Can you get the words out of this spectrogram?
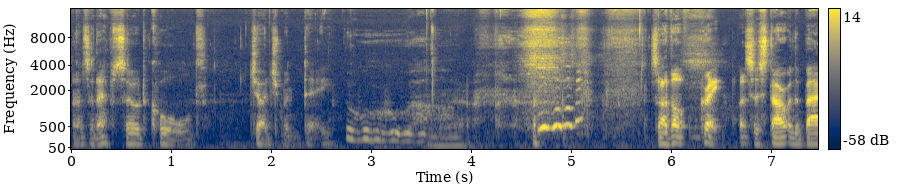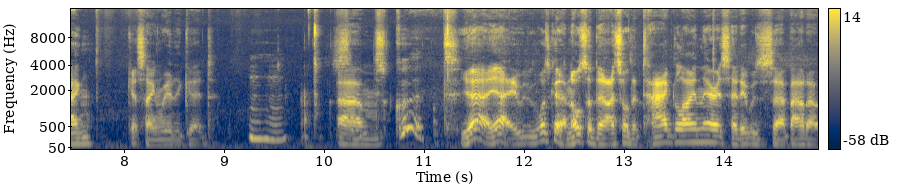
And it's an episode called Judgment Day. Ooh. So I thought, great, let's just start with a bang, get something really good. Mm-hmm. Um, Sounds good. Yeah, yeah, it was good. And also, the, I saw the tagline there. It said it was about a,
